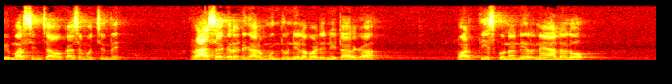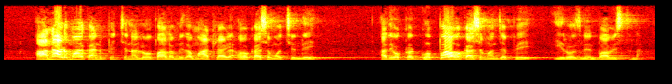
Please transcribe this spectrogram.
విమర్శించే అవకాశం వచ్చింది. రాజశేఖర రెడ్డి గారు ముందు నిలబడి నిటారుగా వారు తీసుకున్న నిర్ణయాలలో ఆనాడు మాకు అనిపించిన లోపాల మీద మాట్లాడే అవకాశం వచ్చింది. అది ఒక గొప్ప అవకాశం అని చెప్పి ఈరోజు నేను భావిస్తున్నాను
